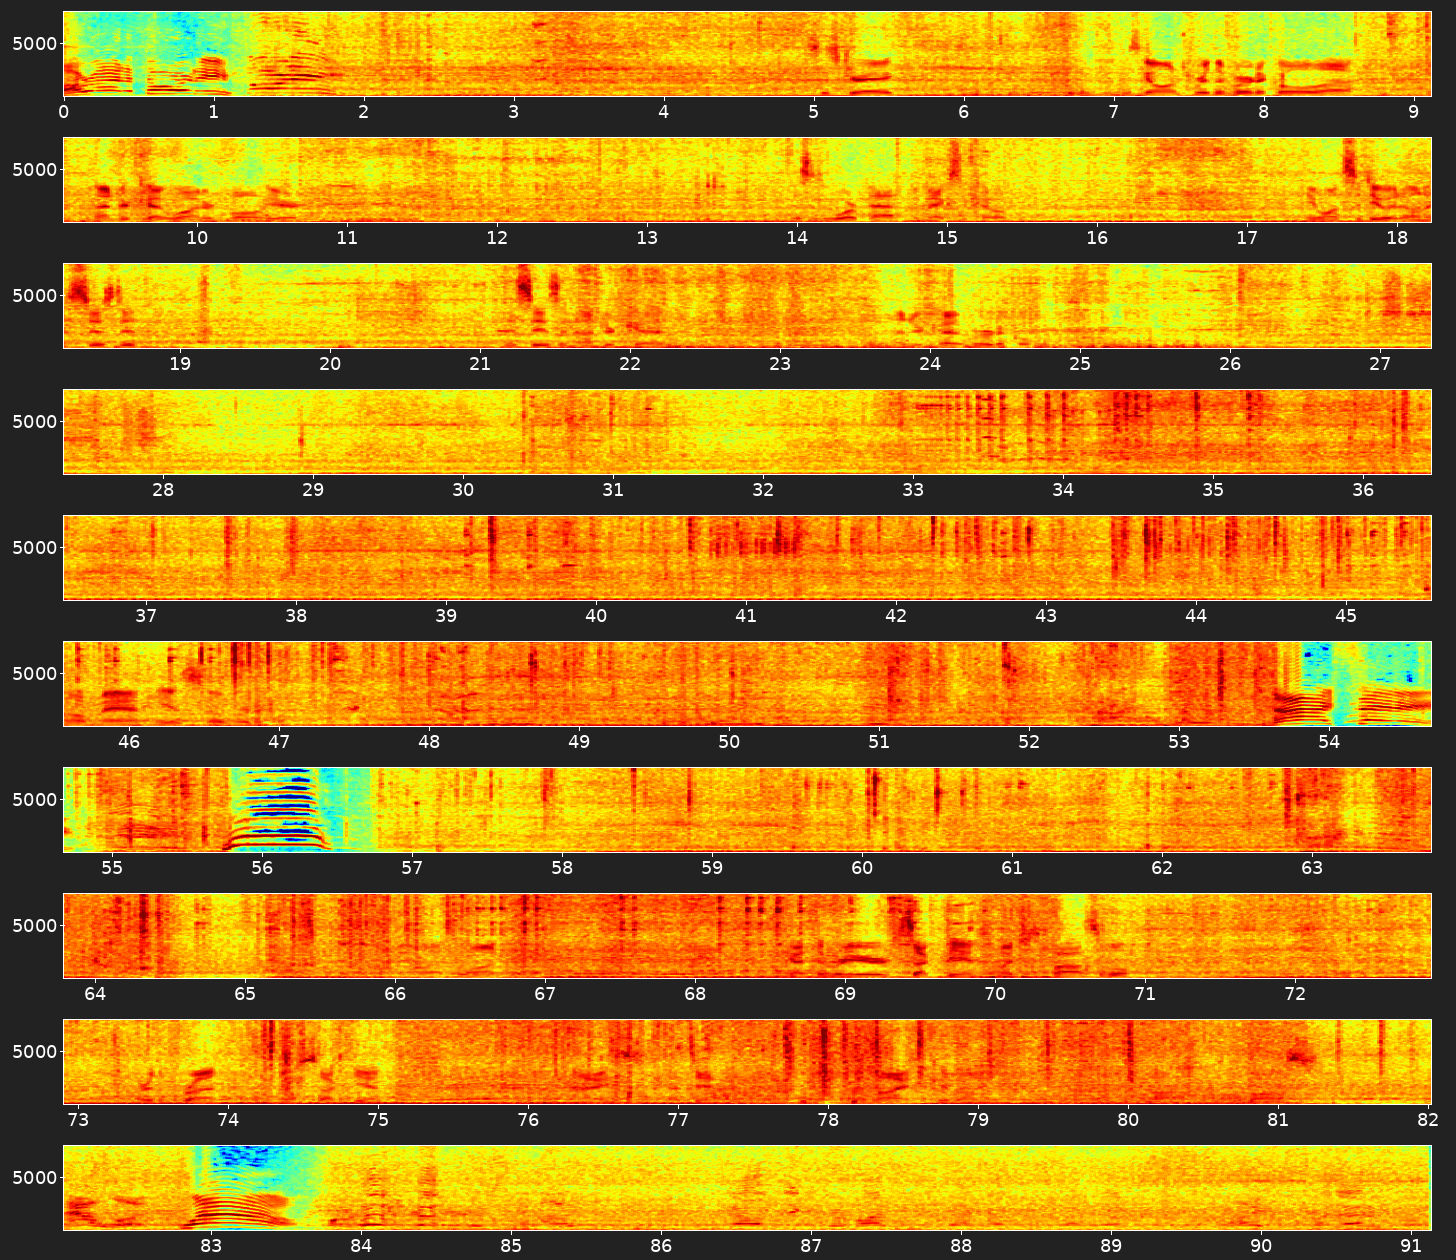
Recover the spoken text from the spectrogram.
All right, authority. Authority! This is Greg. He's going for the vertical uh, undercut waterfall here. This is Warpath, New Mexico. He wants to do it unassisted. This is an undercut. Undercut vertical. Man, he is so vertical. Nice save! Woo! Got the rear sucked in as much as possible. Or the front sucked in. One back up, back up. Right, try that?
